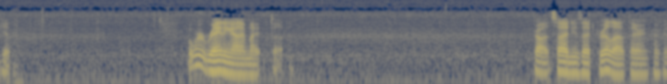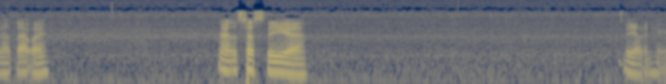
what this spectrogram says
Get. If it weren't raining out, I might uh, go outside and use that grill out there and cook it up that way. Alright, let's test the uh, the oven here.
